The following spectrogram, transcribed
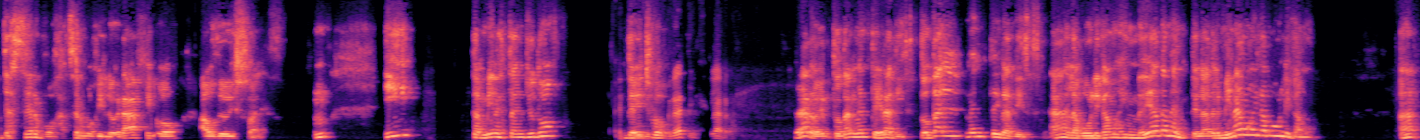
de acervos, acervos bibliográficos, audiovisuales. Y también está en YouTube. De hecho, gratis, claro. Claro, totalmente gratis, totalmente gratis. Ah, la publicamos inmediatamente, la terminamos y la publicamos. Ah,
